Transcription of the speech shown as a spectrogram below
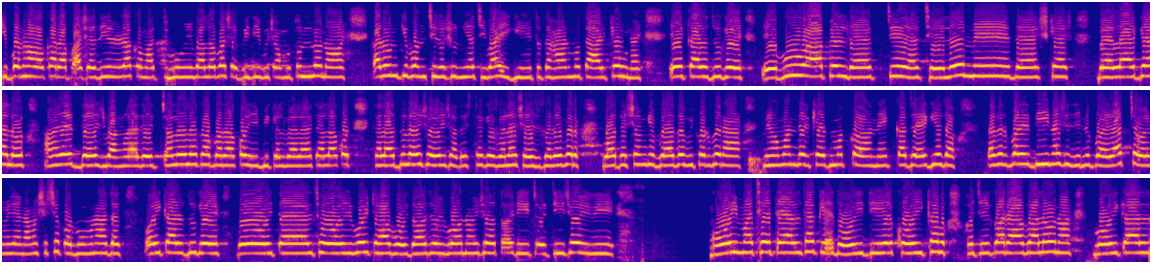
কিপন হওয়া খারাপ, আশা দিয়ে রাখো, মাতৃভূমি ভালোবাসা পৃথিবী সমতুল্য নয়। কারণ কিপন ছিল, শুনিয়াছি ভাই গৃহীত তাহার মতো আর কেউ নাই। এ যুগে লেবু আপেল দেখছে, আর ছেলে মেয়ে দেশ ক্যাশ। বেলা গেল আমাদের দেশ বাংলাদেশ। চলো লেখাপড়া করি বিকেল বেলা খেলা খেলাধুলায় শরীর বেলা শেষ ঘরে বদের সঙ্গে করবে না। মেহমানদের খেদমত অনেক কাজে এগিয়ে যাও। তাদের পরে দিন আসে দিনের পরে রাত সবাই মিলে নামাজ শেষে করব মোনাজাত। ওই কার যুগে দই, তেল, ছই বইটা বৈধ জৈব নৈশ তৈরি, চৈতি শৈলী। ওই মাছে তেল থাকে, দই দিয়ে খই খাব। হইচই করা ভালো নয়, বৈকাল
